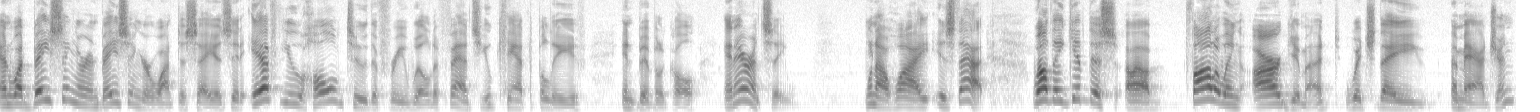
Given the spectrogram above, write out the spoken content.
And what Basinger and Basinger want to say is that if you hold to the free will defense, you can't believe in biblical inerrancy. Well, now, why is that? Well, they give this uh, following argument, which they imagine,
